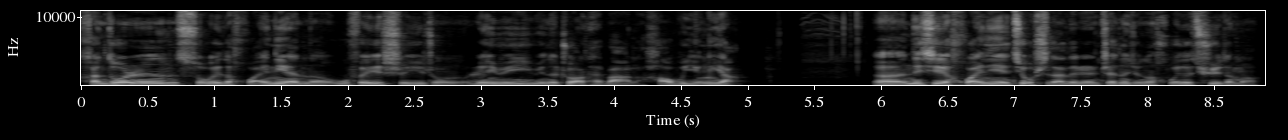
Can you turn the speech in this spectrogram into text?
很多人所谓的怀念呢，无非是一种人云亦云的状态罢了，毫无营养。呃，那些怀念旧时代的人，真的就能回得去的吗？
